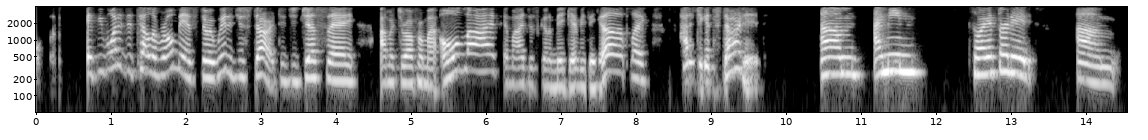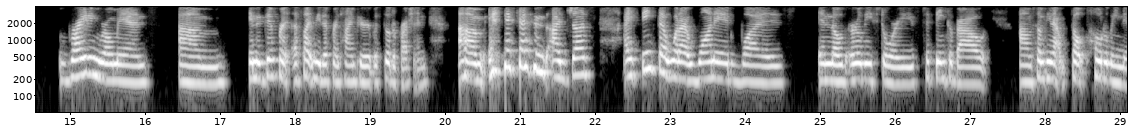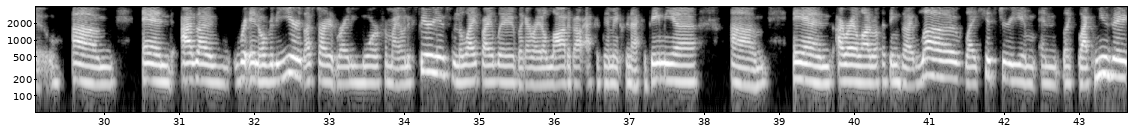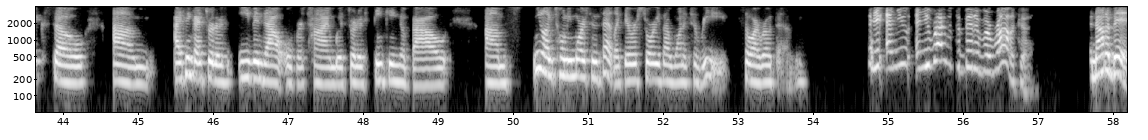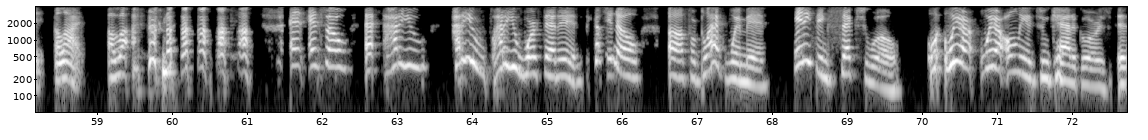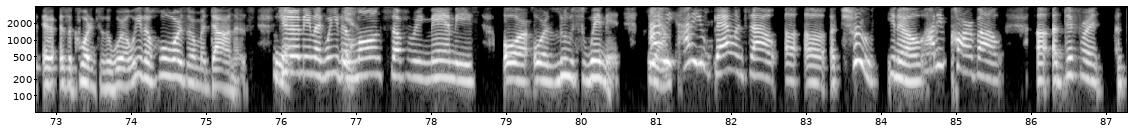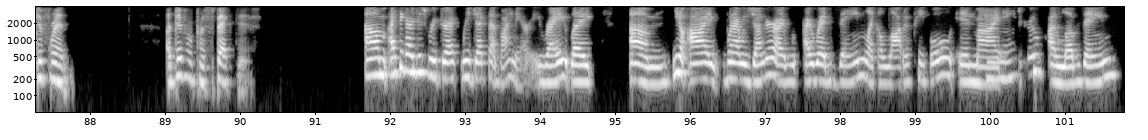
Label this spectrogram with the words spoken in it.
if you wanted to tell a romance story, where did you start? Did you just say, I'm gonna draw from my own life? Am I just gonna make everything up? Like, how did you get started? Um, I mean, so I got started um writing romance um in a different, a slightly different time period, but still depression. Um, and I just, I think that what I wanted was in those early stories to think about um, something that felt totally new. Um, and as I've written over the years, I've started writing more from my own experience, from the life I live. Like I write a lot about academics and academia. Um, and I write a lot about the things that I love, like history and, and like Black music. So um, I think I sort of evened out over time with sort of thinking about, um, you know, like Toni Morrison said, like there were stories I wanted to read. So I wrote them. And you, and you, and you write with a bit of erotica. Not a bit, a lot a lot and and so uh, how do you how do you how do you work that in because you know uh for black women anything sexual we are we are only in two categories as, according to the world. We either whores or madonnas. Yeah. Do you know what I mean? Like we're either yeah. long suffering mammies or or loose women. How yeah. do we how do you balance out a, a, a truth? You know, how do you carve out a, a different a different a different perspective? Um, I think I just reject reject that binary, right? Like, um, you know, I when I was younger, I I read Zane like a lot of people in my mm-hmm. age group. I love Zane,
